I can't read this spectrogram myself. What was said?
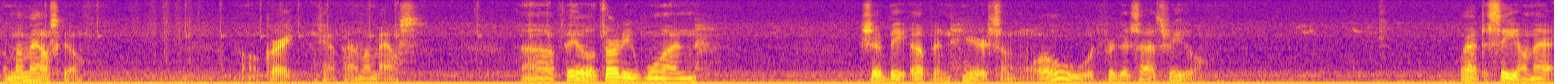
where my mouse go? Oh great, I can't find my mouse. Uh, field 31 should be up in here somewhere. Oh, it's a pretty good sized field. We'll have to see on that.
